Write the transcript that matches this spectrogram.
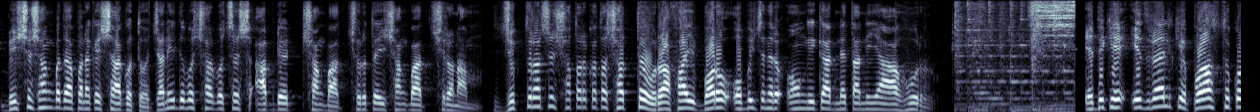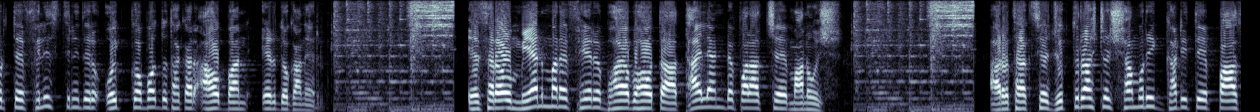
বিশ্ব সংবাদে আপনাকে স্বাগত। জানিয়ে দেব সর্বশেষ আপডেট সংবাদ। শুরুতেই সংবাদ শিরোনাম। যুক্তরাষ্ট্রের সতর্কতা সত্ত্বেও রাফাই বড় অভিযানের অঙ্গীকার নেতা নিয়ে নেতানিয়াহুর। এদিকে ইসরায়েলকে পরাস্ত করতে ফিলিস্তিনিদের ঐক্যবদ্ধ থাকার আহ্বান এরদোগানের। এছাড়াও মিয়ানমারে ফের ভয়াবহতা, থাইল্যান্ডে পালাচ্ছে মানুষ। আরও থাকছে যুক্তরাষ্ট্রের সামরিক ঘাঁটিতে পাঁচ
